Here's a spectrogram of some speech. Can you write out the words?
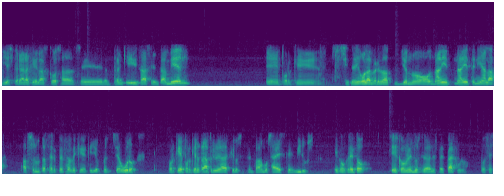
y esperar a que las cosas se tranquilizasen también eh, porque si te digo la verdad, yo no, nadie, nadie tenía la absoluta certeza de que aquello fuese seguro. ¿Por qué? Porque era la primera vez que nos enfrentábamos a este virus, en concreto eh, con la industria del espectáculo. Entonces,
